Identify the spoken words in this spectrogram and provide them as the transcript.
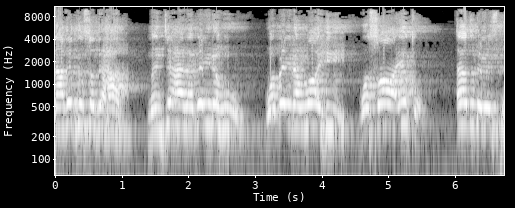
Naaqidka saddexaad. Man jacala baynahu wa bayna allahi wasaa'itu aada u dhegaysta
